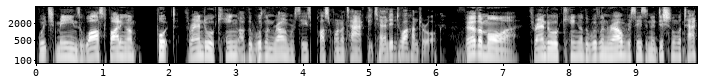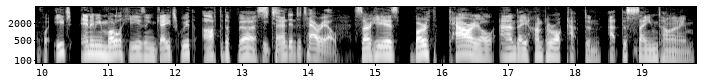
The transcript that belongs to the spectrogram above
which means whilst fighting on foot, Thranduil, King of the Woodland Realm, receives plus one attack. he turned into a hunter orc. Furthermore, Thranduil, King of the Woodland Realm, receives an additional attack for each enemy model he is engaged with after the first. He turned into Tauriel. so he is both Tauriel and a hunter or captain at the same time.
